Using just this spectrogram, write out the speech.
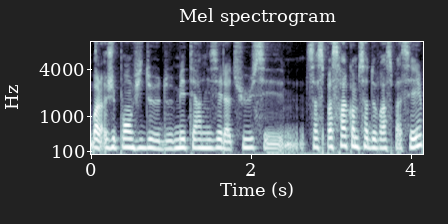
voilà, j'ai pas envie de, de m'éterniser là-dessus. C'est, ça se passera comme ça devra se passer,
